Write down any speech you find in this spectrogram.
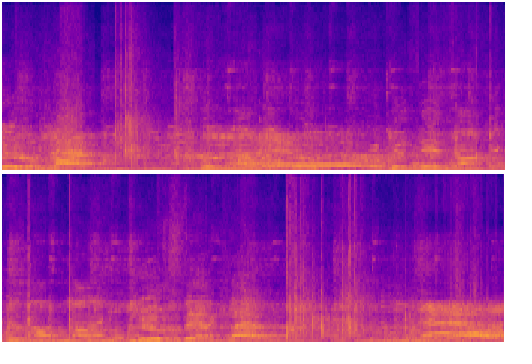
You clap. Who number two? If you see something you don't like, you still clap. Yeah.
